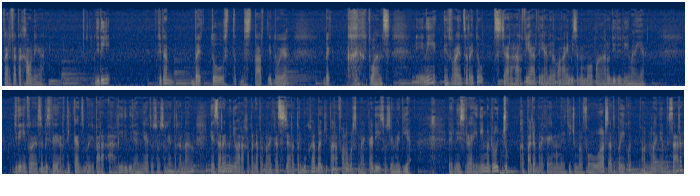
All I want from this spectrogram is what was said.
verified account ya. Jadi kita back to the start gitu ya. Back once ini influencer itu secara harfiah artinya adalah orang yang bisa membawa pengaruh di dunia maya. Jadi influencer bisa diartikan sebagai para ahli di bidangnya atau sosok yang terkenal yang sering menyuarakan pendapat mereka secara terbuka bagi para followers mereka di sosial media. Dan istilah ini merujuk kepada mereka yang memiliki jumlah followers atau pengikut online yang besar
